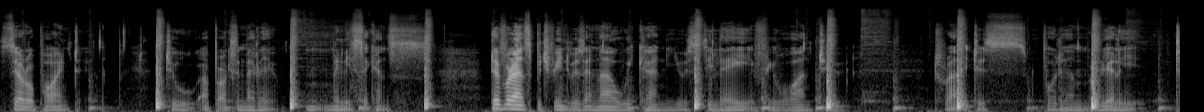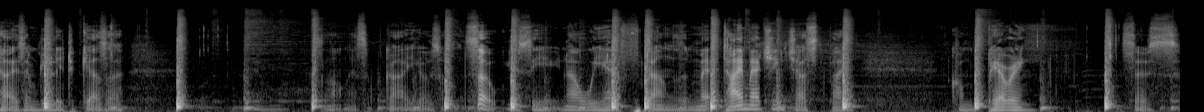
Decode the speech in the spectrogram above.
0.2 approximately milliseconds difference between this and now we can use delay if we want to try to put them really tie them really together as the guy goes on. So you see now we have done the time matching just by comparing those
